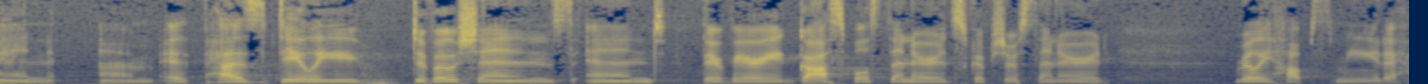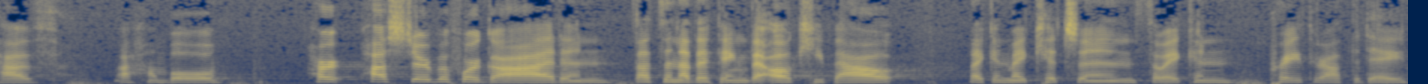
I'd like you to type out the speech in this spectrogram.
And um, it has daily devotions and they're very gospel centered scripture centered. Really helps me to have a humble heart posture before God, and that's another thing that I'll keep out, like in my kitchen, so I can pray throughout the day.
